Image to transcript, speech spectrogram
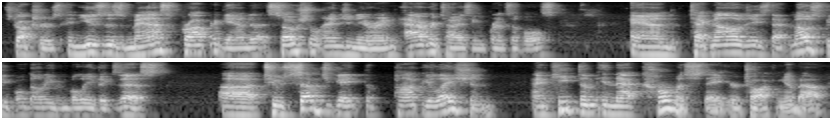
structures and uses mass propaganda, social engineering, advertising principles and technologies that most people don't even believe exist uh, to subjugate the population and keep them in that coma state you're talking about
